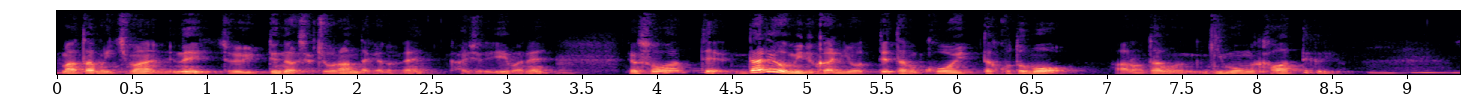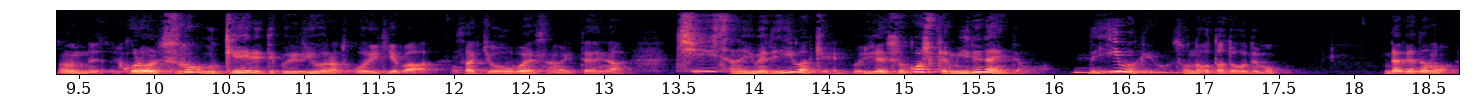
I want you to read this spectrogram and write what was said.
まあ多分一番ねそれを言ってるのは社長なんだけどね会社で言えばね、でもそうやって誰を見るかによって多分こういったこともあの多分疑問が変わってくるよ、うん。ね、これをすごく受け入れてくれるようなところでいけばさっき大林さんが言ったような小さな夢でいいわけ。いやそこしか見れないんだもん。でいいわけよ。そんなことはどこでも。だけども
